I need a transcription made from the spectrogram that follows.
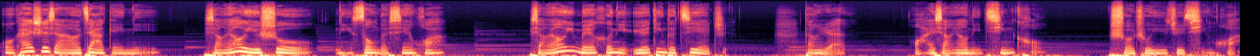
我开始想要嫁给你，想要一束你送的鲜花，想要一枚和你约定的戒指，当然，我还想要你亲口说出一句情话。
